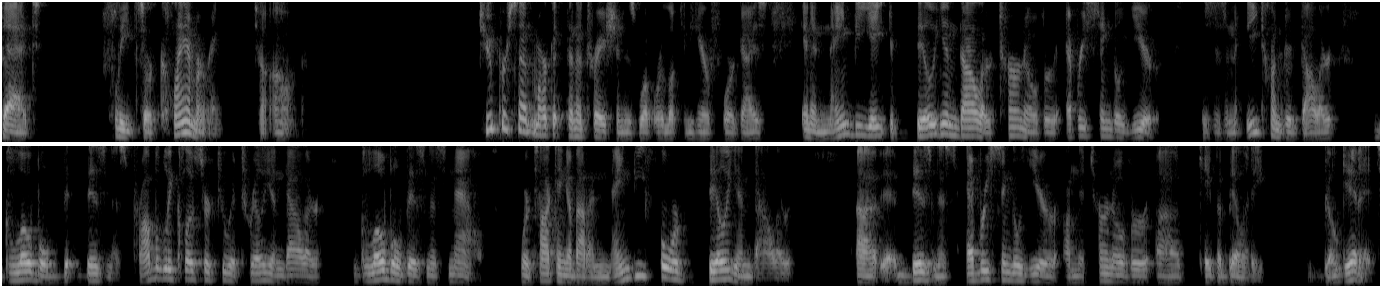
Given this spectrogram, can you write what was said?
that fleets are clamoring to own? 2% market penetration is what we're looking here for, guys, in a $98 billion turnover every single year. This is an $800 global business, probably closer to a trillion dollar global business now. We're talking about a $94 billion uh, business every single year on the turnover uh, capability. Go get it.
